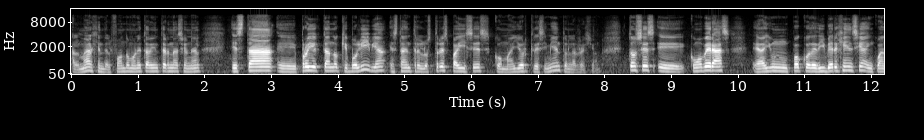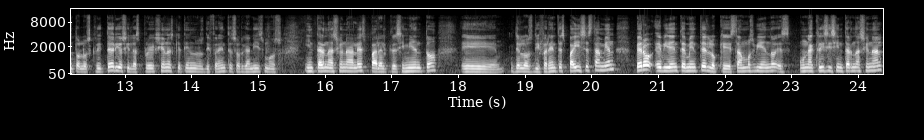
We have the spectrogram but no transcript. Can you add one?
al margen del Fondo Monetario Internacional, está eh, proyectando que Bolivia está entre los tres países con mayor crecimiento en la región. Entonces, eh, como verás, eh, hay un poco de divergencia en cuanto a los criterios y las proyecciones que tienen los diferentes organismos internacionales para el crecimiento de los diferentes países también, pero evidentemente lo que estamos viendo es una crisis internacional,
